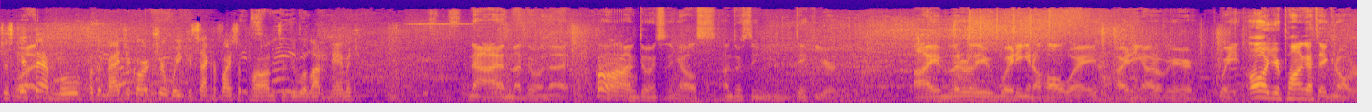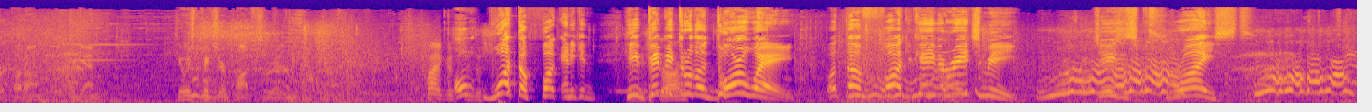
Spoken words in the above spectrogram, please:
Just What? get that move for the magic archer where you can sacrifice a pawn to do a lot of damage. Nah, I'm not doing that. Come on. I'm doing something else. I'm doing something dickier. I am literally waiting in a hallway, hiding out over here. Wait. Oh, your pawn got taken over. Hold on. Again. He always picks your pawn for some reason. Probably 'cause Oh, what the fuck? And he can. He Pretty bit me through the doorway. What the fuck? You can't even reach me. Jesus Christ. Oh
